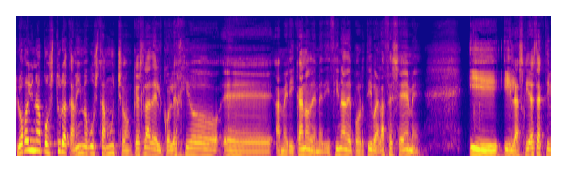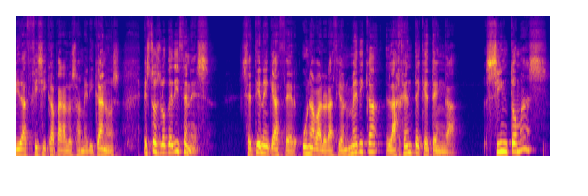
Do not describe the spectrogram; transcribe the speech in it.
Luego hay una postura que a mí me gusta mucho, que es la del Colegio eh, Americano de Medicina Deportiva, la CSM, y, y las guías de actividad física para los americanos. Estos lo que dicen es, se tiene que hacer una valoración médica la gente que tenga síntomas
